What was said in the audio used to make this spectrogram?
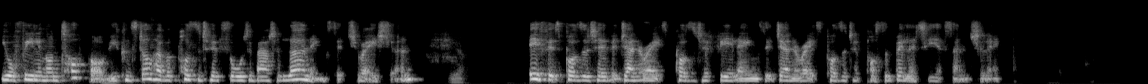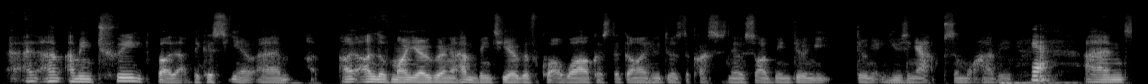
you're feeling on top of. You can still have a positive thought about a learning situation. Yeah. If it's positive, it generates positive feelings, it generates positive possibility, essentially. And I'm, I'm intrigued by that because, you know, um, I, I, love my yoga and I haven't been to yoga for quite a while because the guy who does the classes now, so I've been doing it, doing it using apps and what have you. Yeah. And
